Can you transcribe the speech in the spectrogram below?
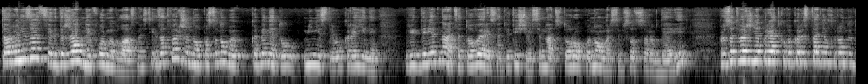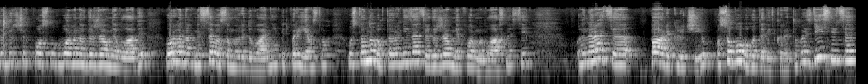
та організаціях державної форми власності, затвердженого постановою Кабінету міністрів України від 19 вересня 2018 року номер 749 про затвердження порядку використання електронних добірчих послуг в органах державної влади, органах місцевого самоврядування, підприємствах, установах та організаціях державної форми власності, генерація пари ключів особового та відкритого здійснюється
